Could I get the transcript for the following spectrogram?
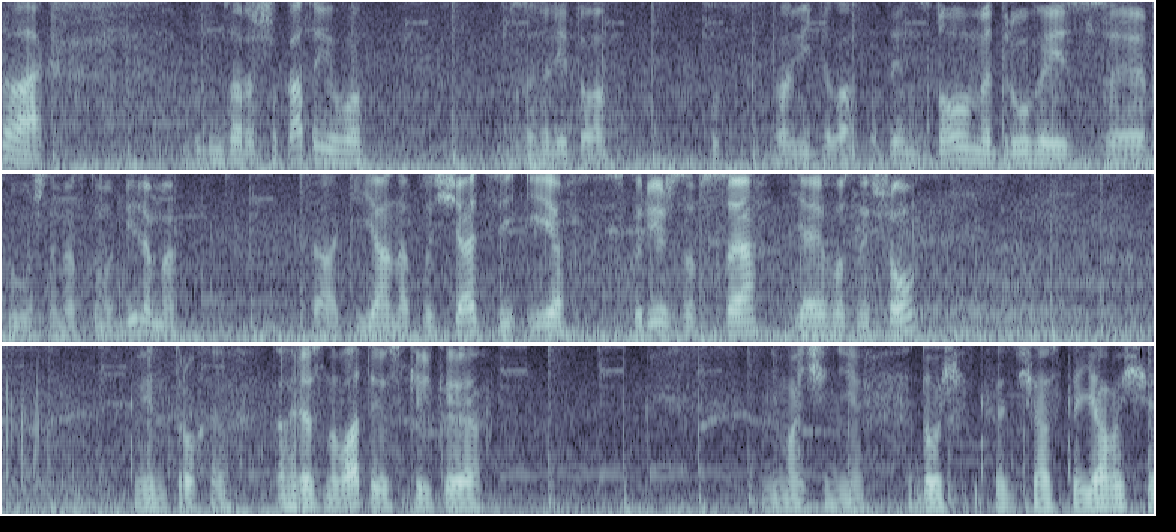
Так, будемо зараз шукати його. Взагалі-то тут два відділа. Один з новими, другий з е, бушними автомобілями. Так, я на площадці і, скоріш за все, я його знайшов. Він трохи грязнуватий, оскільки в Німеччині дощ це часто явище.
